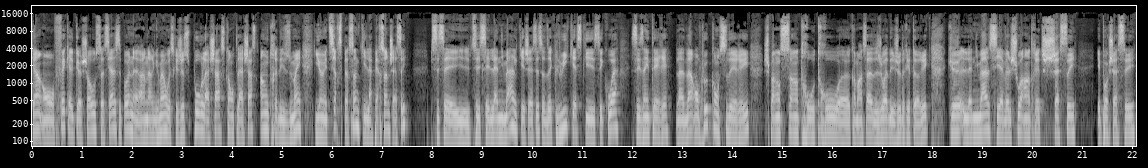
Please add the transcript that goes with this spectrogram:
quand on fait quelque chose social, c'est pas un, un argument où est-ce que juste pour la chasse, contre la chasse, entre des humains, il y a une tierce personne qui est la personne chassée. C'est l'animal qui est chassé, c'est-à-dire que lui, qu'est-ce qui c'est quoi ses intérêts là-dedans? On peut considérer, je pense sans trop trop euh, commencer à jouer à des jeux de rhétorique, que l'animal s'il avait le choix entre être chassé et pas chassé,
